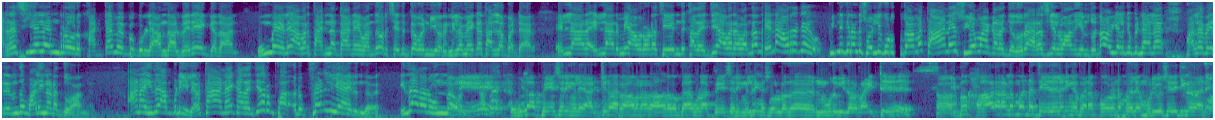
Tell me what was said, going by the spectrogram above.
அரசியல் என்ற ஒரு கட்டமைப்புக்குள்ள அந்த ஆள் விரைக்க தான் உண்மையிலே அவர் தன்னை தானே வந்து ஒரு செதுக்க வேண்டிய ஒரு நிலைமைக்கு தள்ளப்பட்டார். எல்லாரும் எல்லாருமே அவரோட சேர்ந்து கதைச்சு அவரை வந்து ஏன்னா அவருக்கு பின்னுக்கு சொல்லி கொடுக்காம தானே சுயமா கதைச்சது ஒரு அரசியல்வாதின்னு சொன்னா அவங்களுக்கு பின்னால பல பேர் இருந்து வழி நடத்துவாங்க. ஆனா இது அப்படி இல்ல. தானே கதைச்சு ஒரு ஃப்ரெண்ட்லியா இருந்தவர். இதான் ஒரு உண்மை. இவ்வளவு பேசுறீங்களே அர்ஜுனா ராமநாத் ஆதரவுக்காக இவ்வளவு பேசுறீங்களே நீங்க சொல்றத நூறு வீதம் ரைட்டு. இப்ப பாராளுமன்ற தேர்தலில் நீங்க வர போறோம்னு முதல்ல முடிவு செய்தீங்க தானே?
